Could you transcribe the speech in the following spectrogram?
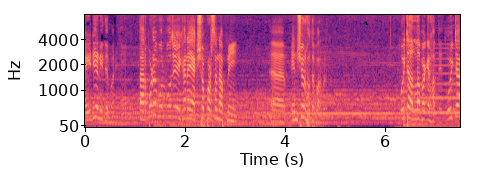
আইডিয়া নিতে পারি। তারপরে বলব যে এখানে একশো পার্সেন্ট আপনি এনশিওর হতে পারবেন। ওইটা আল্লাহ পাকের হাতে, ওইটা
